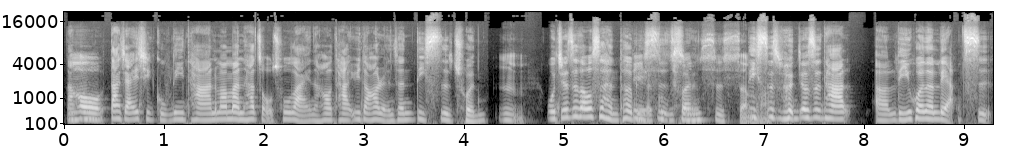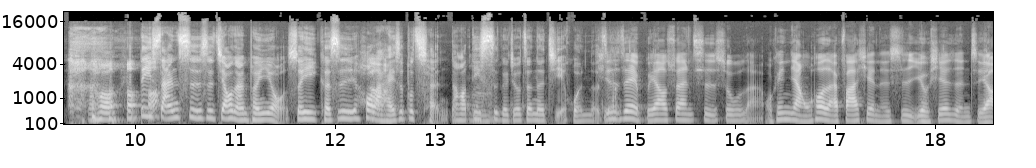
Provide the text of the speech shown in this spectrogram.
然后大家一起鼓励他，慢慢他走出来，然后他遇到他人生第四春。嗯，我觉得这都是很特别的。第四春是什么？第四春就是他。呃，离婚了两次，然后 第三次是交男朋友，所以可是后来还是不成，然后第四个就真的结婚了。其实这也不要算次数了。我跟你讲，我后来发现的是，有些人只要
